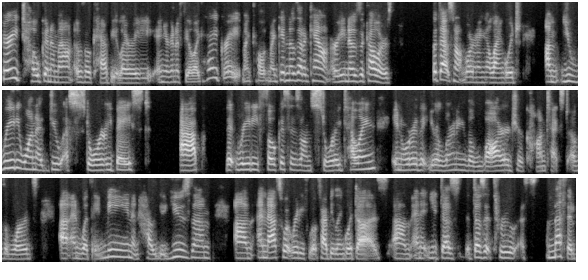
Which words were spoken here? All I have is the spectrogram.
very token amount of vocabulary and you're going to feel like hey great my, my kid knows how to count or he knows the colors. But that's not learning a language. Um, you really want to do a story based app that really focuses on storytelling in order that you're learning the larger context of the words uh, and what they mean and how you use them. Um, and that's what really what Fabulingua does. Um, and it, it, does it does it through a, method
